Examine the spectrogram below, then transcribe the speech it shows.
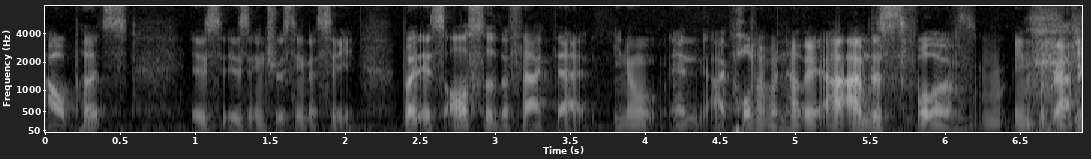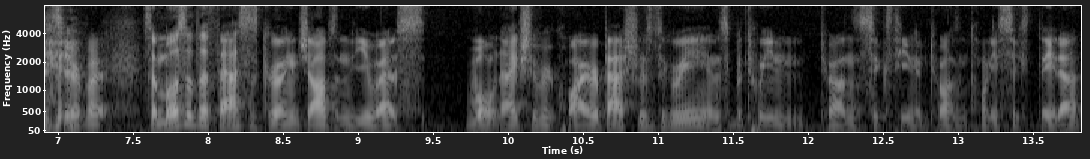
outputs is is interesting to see. But it's also the fact that you know, and I pulled up another. I, I'm just full of infographics here, but so most of the fastest growing jobs in the U.S. won't actually require a bachelor's degree, and it's between 2016 and 2026 data.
